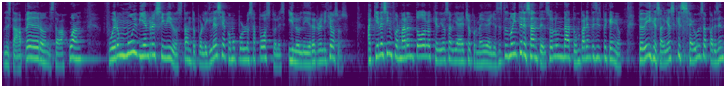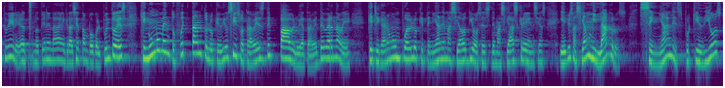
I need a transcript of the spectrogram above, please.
donde estaba Pedro, donde estaba Juan, fueron muy bien recibidos tanto por la iglesia como por los apóstoles y los líderes religiosos a quienes informaron todo lo que Dios había hecho por medio de ellos. Esto es muy interesante, solo un dato, un paréntesis pequeño. Te dije, ¿sabías que Zeus aparece en tu Biblia? No tiene nada de gracia tampoco. El punto es que en un momento fue tanto lo que Dios hizo a través de Pablo y a través de Bernabé que llegaron a un pueblo que tenía demasiados dioses, demasiadas creencias y ellos hacían milagros, señales, porque Dios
